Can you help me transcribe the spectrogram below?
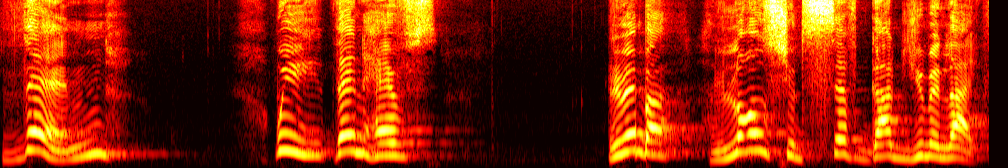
then we then have, remember, laws should safeguard human life.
